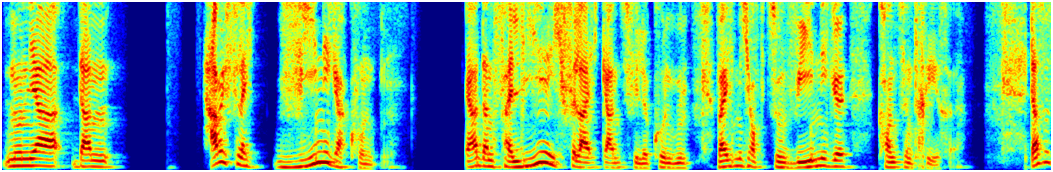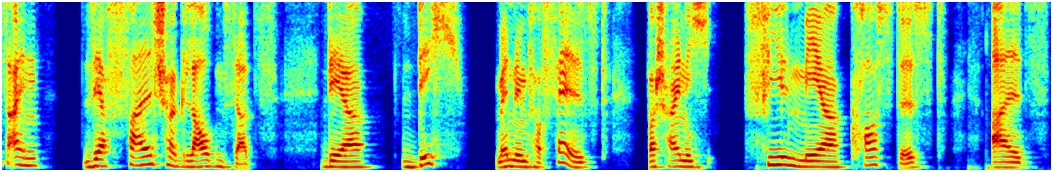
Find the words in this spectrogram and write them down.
nun ja, dann habe ich vielleicht weniger Kunden. Ja, dann verliere ich vielleicht ganz viele Kunden, weil ich mich auf zu wenige konzentriere. Das ist ein sehr falscher Glaubenssatz, der dich, wenn du ihm verfällst, wahrscheinlich viel mehr kostest, als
